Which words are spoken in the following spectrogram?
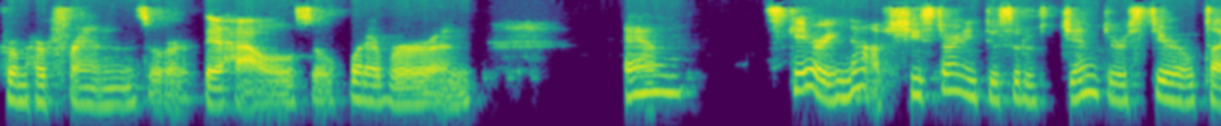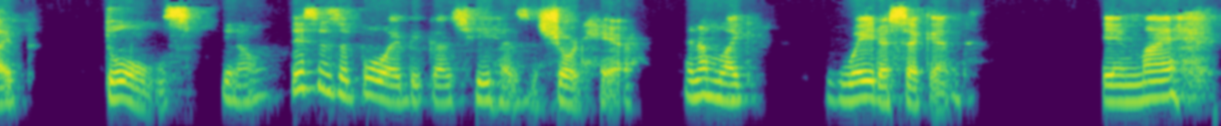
From her friends or their house or whatever. And and scary enough, she's starting to sort of gender stereotype dolls. You know, this is a boy because he has short hair. And I'm like, wait a second. In my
